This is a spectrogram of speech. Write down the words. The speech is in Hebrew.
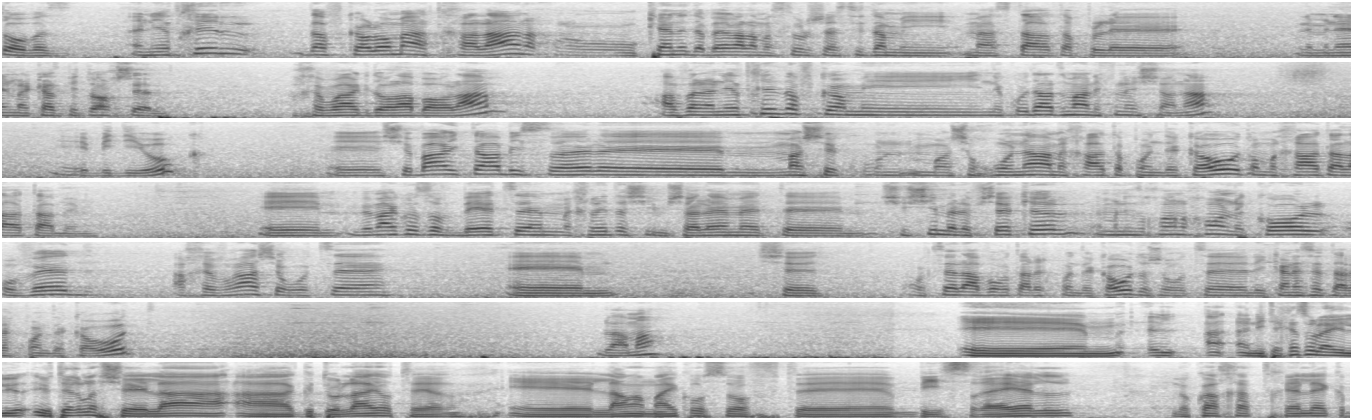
טוב, אז אני אתחיל דווקא לא מההתחלה, אנחנו כן נדבר על המסלול שעשית מהסטארט-אפ למנהל מרכז פיתוח של החברה הגדולה בעולם, אבל אני אתחיל דווקא מנקודת זמן לפני שנה, אה, בדיוק, אה, שבה הייתה בישראל מה שכונה מחאת הפונדקאות או מחאת הלהט"בים. אה, ומייקרוסופט בעצם החליטה שהיא משלמת 60 אה, אלף שקל, אם אני זוכר נכון, לכל עובד החברה שרוצה, אה, שרוצה לעבור תהליך פונדקאות או שרוצה להיכנס לתהליך פונדקאות. למה? אני אתייחס אולי יותר לשאלה הגדולה יותר, למה מייקרוסופט בישראל לוקחת חלק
